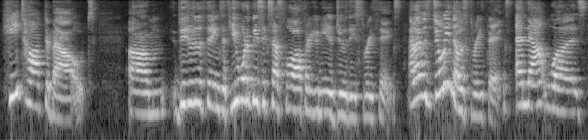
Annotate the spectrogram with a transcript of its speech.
he talked about um, these are the things, if you want to be a successful author, you need to do these three things. And I was doing those three things, and that was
